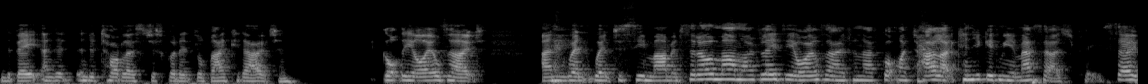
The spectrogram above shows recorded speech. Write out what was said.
and the baby and the, and the toddler's just got a little blanket out and got the oils out and went went to see mum and said, "Oh, mum, I've laid the oils out and I've got my towel out. Can you give me a massage, please?" So,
